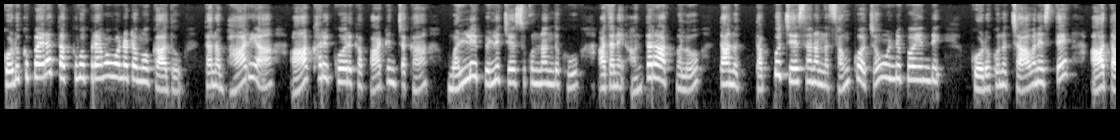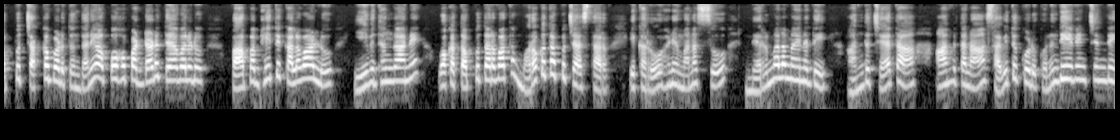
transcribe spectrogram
కొడుకుపైన తక్కువ ప్రేమ ఉండటమూ కాదు. తన భార్య ఆఖరి కోరిక పాటించక మళ్ళీ పెళ్ళి చేసుకున్నందుకు అతని అంతరాత్మలో తాను తప్పు చేశానన్న సంకోచం ఉండిపోయింది. కొడుకును చావనిస్తే ఆ తప్పు చక్కబడుతుందని అపోహపడ్డాడు దేవలుడు. పాపభీతి కలవాళ్ళు ఈ విధంగానే ఒక తప్పు తర్వాత మరొక తప్పు చేస్తారు. ఇక రోహిణి మనస్సు నిర్మలమైనది. అందుచేత ఆమె తన సవితి కొడుకును దీవించింది.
